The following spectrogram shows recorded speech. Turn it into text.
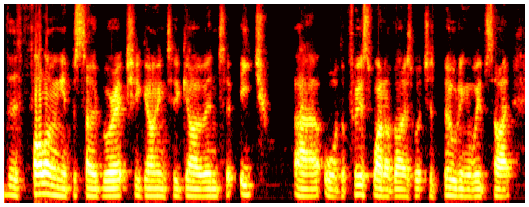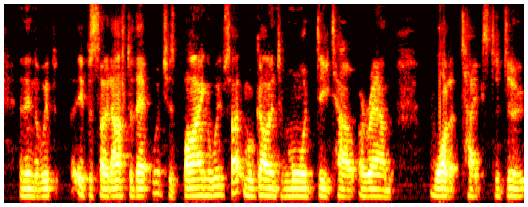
the following episode we're actually going to go into each uh, or the first one of those, which is building a website, and then the web- episode after that, which is buying a website, and we'll go into more detail around what it takes to do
